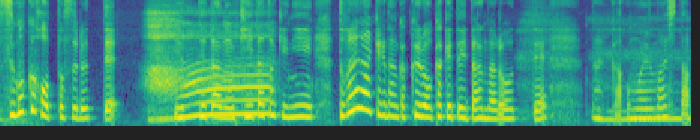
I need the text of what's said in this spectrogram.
すごくホッとするって言ってたのを聞いた時にどれだけなんか苦労かけていたんだろうってなんか思いました。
